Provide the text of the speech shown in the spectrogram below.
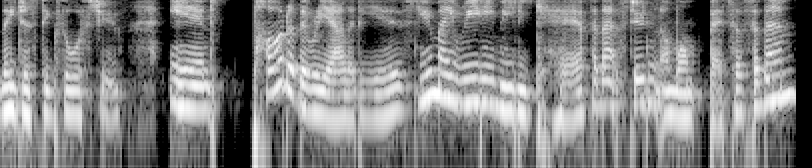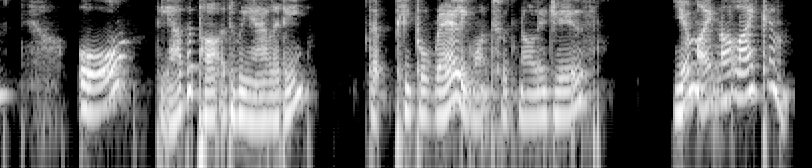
They just exhaust you. And part of the reality is you may really, really care for that student and want better for them. Or the other part of the reality that people rarely want to acknowledge is you might not like them.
